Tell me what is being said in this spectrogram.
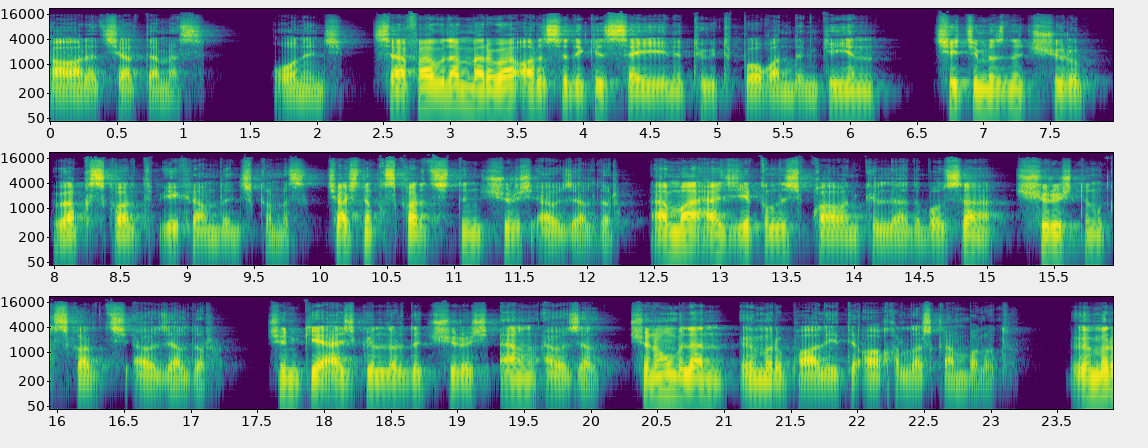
tahorat shart emas. O'ninchi safa bilan marva orasidagi sayini tugatib bo'lgandan keyin chechimizni tushirib va qisqartib ekromdan chiqamiz. Chachni qisqartishdan tushirish afzaldir. Ammo haj yiqilishib qolgan kunlarda bo'lsa tushirishdan qisqartish afzaldir. Chunki haj kunlarida tushirish eng afzal. Shuning bilan umr faoliyati oxirlashgan bo'ladi. Umr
